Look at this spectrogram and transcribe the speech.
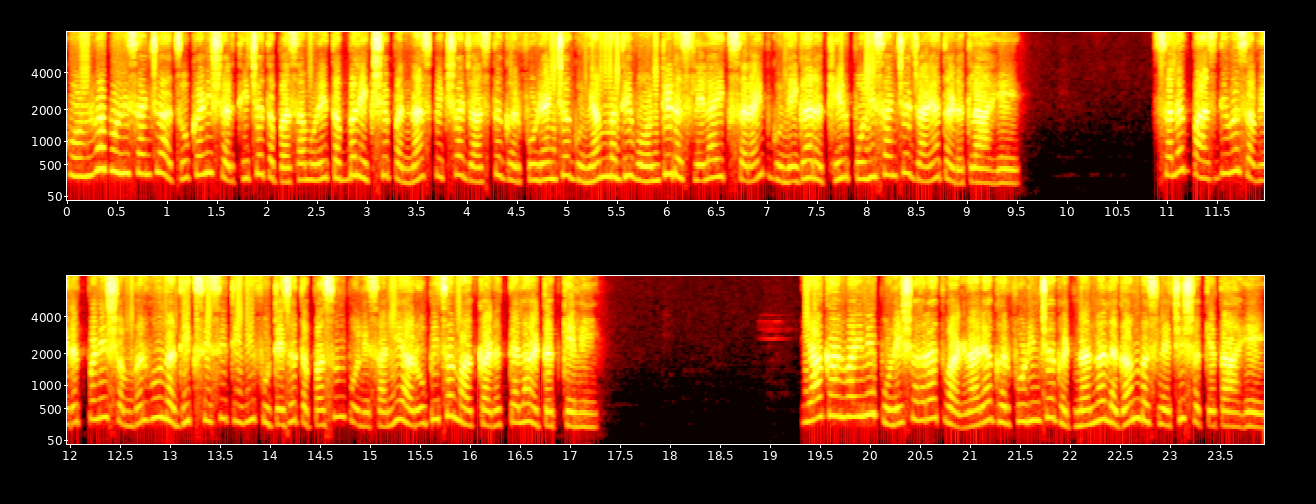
कोंढवा पोलिसांच्या अचूक आणि शर्थीच्या तपासामुळे तब्बल एकशे पन्नासपेक्षा जास्त घरफोड्यांच्या गुन्ह्यांमध्ये वॉन्टेड असलेला एक सराईत गुन्हेगार अखेर पोलिसांच्या जाळ्यात अडकला आहे. सलग पाच दिवस अविरतपणे शंभरहून अधिक सीसीटीव्ही फुटेज तपासून पोलिसांनी आरोपीचा माग काढत त्याला अटक केली. या कारवाईने पुणे शहरात वाढणाऱ्या घरफोडींच्या घटनांना लगाम बसण्याची शक्यता आहे.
